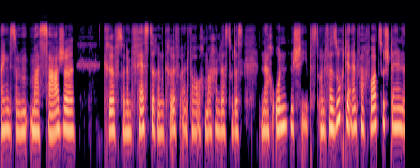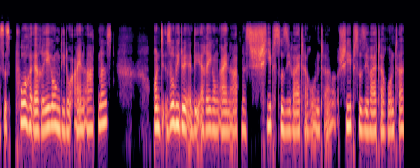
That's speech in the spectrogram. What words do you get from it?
eigentlich so 'nem Massagegriff, so 'nem festeren Griff einfach auch machen, dass du das nach unten schiebst. Und versuch dir einfach vorzustellen, es ist pure Erregung, die du einatmest und so wie du die Erregung einatmest, schiebst du sie weiter runter, schiebst du sie weiter runter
